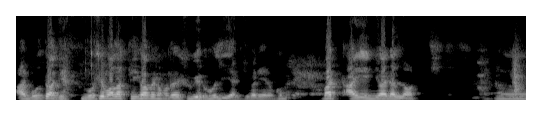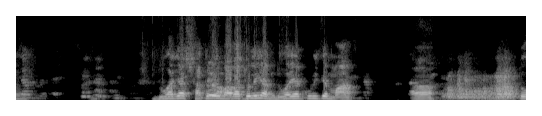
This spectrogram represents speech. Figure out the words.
আর বলতে পারছি বসে বলা ঠিক হবে না আমাদের শুয়ে বলি আর কি মানে এরকম। But I enjoy the lot দু হাজার সতেরো বাবা চলে যান দু হাজার কুড়িতে মা। তো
